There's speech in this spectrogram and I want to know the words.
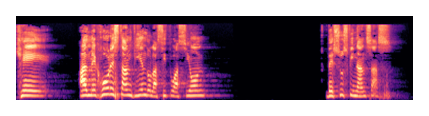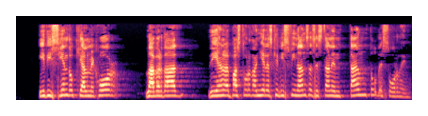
que al mejor están viendo la situación de sus finanzas y diciendo que al mejor la verdad, dijeron al pastor Daniel, es que mis finanzas están en tanto desorden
